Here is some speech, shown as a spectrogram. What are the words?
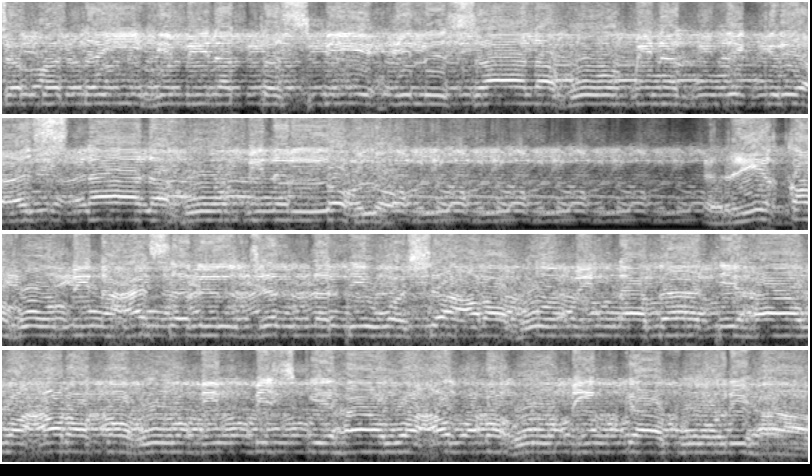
شفتيه من التسبيح لسانه من الذكر أسنانه من اللؤلؤ. ريقه من عسل الجنة وشعره من نباتها وعرقه من مسكها وعظمه من كافورها.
